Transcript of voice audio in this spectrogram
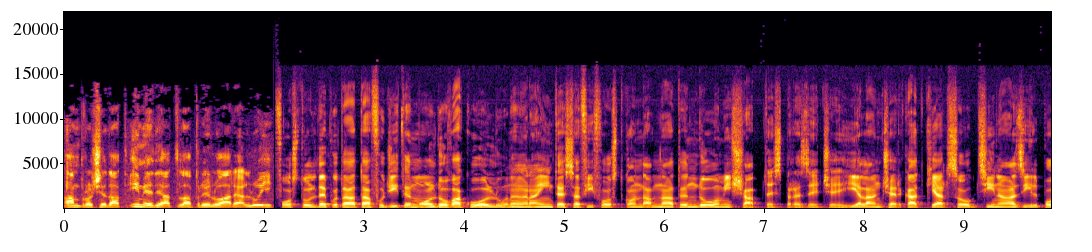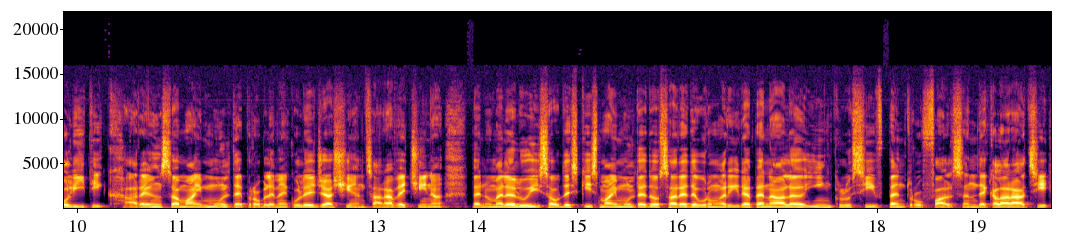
am procedat imediat la preluarea lui. Fostul deputat a fugit în Moldova cu o lună înainte să fi fost condamnat în 2017. El a încercat chiar să obțină azil politic, are însă mai multe probleme cu legea și în țara vecină. Pe numele lui s-au deschis mai multe dosare de urmărire penală, inclusiv pentru fals în declarații.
